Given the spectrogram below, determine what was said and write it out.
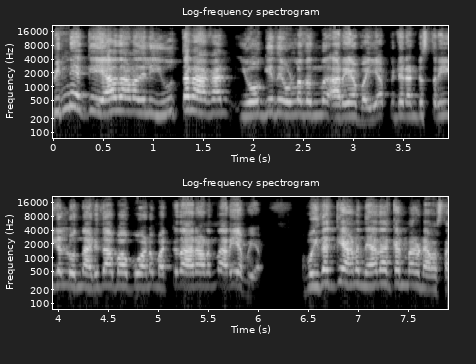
പിന്നെയൊക്കെ ഏതാണ് അതിൽ യൂത്തനാകാൻ യോഗ്യതയുള്ളതെന്ന് അറിയാൻ വയ്യ. പിന്നെ രണ്ട് സ്ത്രീകളിൽ ഒന്ന് അരിതാ ബാബുവാണ്. മറ്റത് ആരാണെന്ന് അറിയാൻ വയ്യ. അപ്പൊ ഇതൊക്കെയാണ് നേതാക്കന്മാരുടെ അവസ്ഥ.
